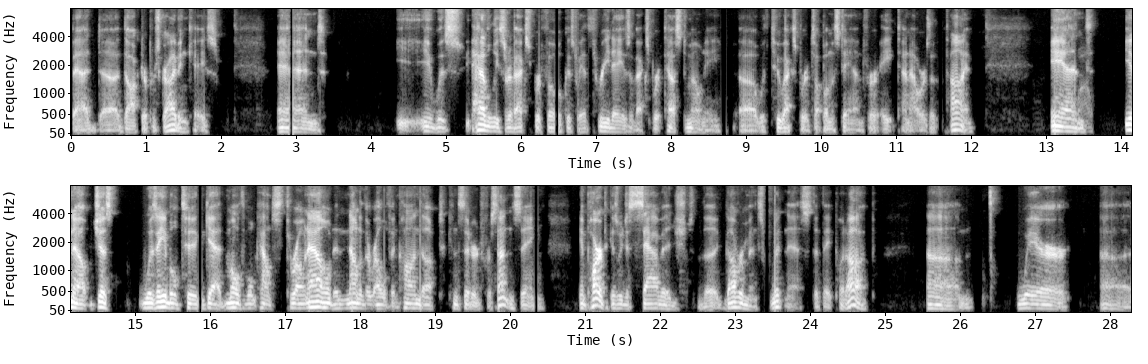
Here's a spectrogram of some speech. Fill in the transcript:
bad uh, doctor prescribing case. And it was heavily sort of expert focused. We had three days of expert testimony uh, with two experts up on the stand for eight, ten hours at a time. And, wow. you know, just was able to get multiple counts thrown out and none of the relevant conduct considered for sentencing, in part because we just savaged the government's witness that they put up, um, where uh,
